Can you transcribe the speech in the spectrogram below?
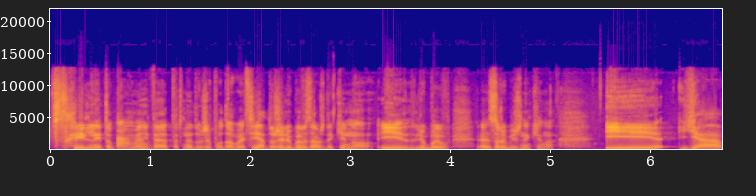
схильний, тобто Ага. мені театр не дуже подобається. Я дуже любив завжди кіно і любив е, зарубіжне кіно. І я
